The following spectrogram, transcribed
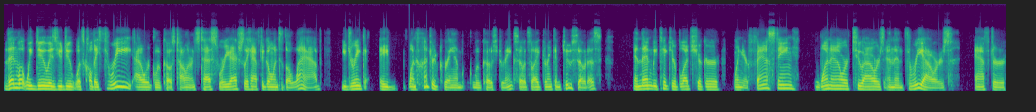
Then what we do is you do what's called a three hour glucose tolerance test, where you actually have to go into the lab. You drink a 100 gram glucose drink. So it's like drinking two sodas. And then we take your blood sugar when you're fasting one hour, two hours, and then three hours after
